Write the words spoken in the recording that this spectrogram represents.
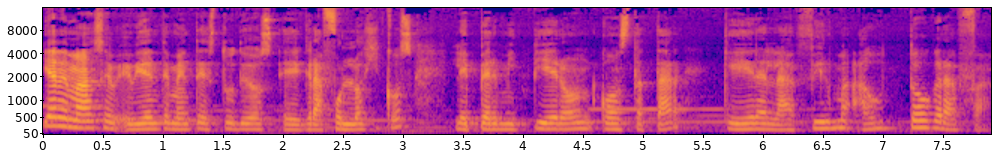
Y además, e, evidentemente, estudios eh, grafológicos le permitieron constatar que era la firma autógrafa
